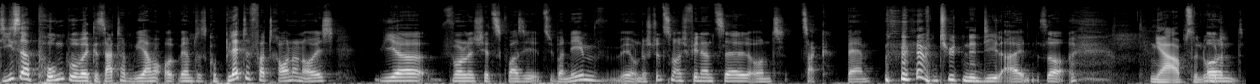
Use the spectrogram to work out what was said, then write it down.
dieser Punkt, wo wir gesagt haben, wir haben, wir haben das komplette Vertrauen an euch. Wir wollen euch jetzt quasi jetzt übernehmen, wir unterstützen euch finanziell und zack, bam, wir tüten den Deal ein. So. Ja, absolut. Und,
